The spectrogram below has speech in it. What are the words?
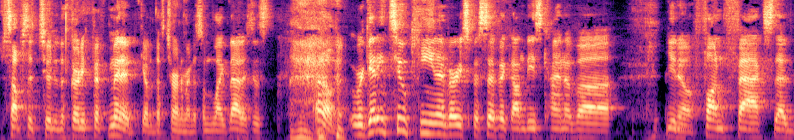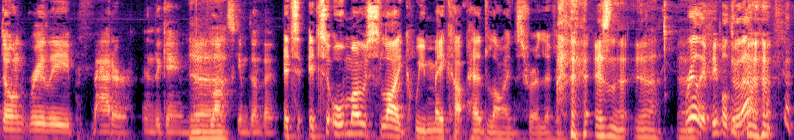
substitute in the 35th minute of the tournament or something like that. It's just I don't know. We're getting too keen and very specific on these kind of uh you know fun facts that don't really matter in the game Yeah. long scheme, don't they? It's it's almost like we make up headlines for a living. Isn't it? Yeah. yeah. Really, people do that?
